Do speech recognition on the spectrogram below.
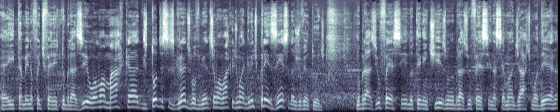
é, e também não foi diferente no Brasil, é uma marca de todos esses grandes movimentos, é uma marca de uma grande presença da juventude. No Brasil foi assim no tenentismo, no Brasil foi assim na Semana de Arte Moderna,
